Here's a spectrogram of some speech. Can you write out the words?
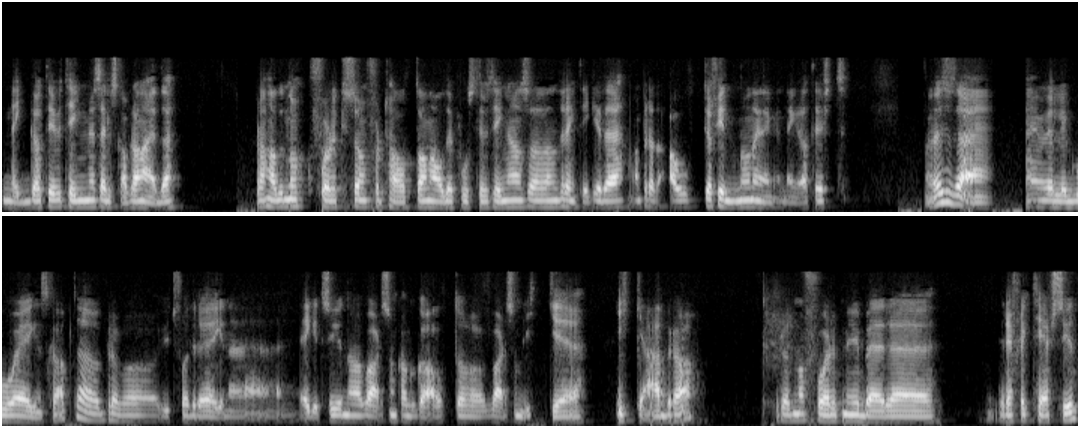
negative ting med selskaper han eide. For Han hadde nok folk som fortalte han alle de positive tingene, så han trengte ikke det. Han prøvde alltid å finne noe negativt. Og Det synes jeg en veldig god egenskap. Det, å prøve å utfordre egne, eget syn. og Hva er det som kan gå galt, og hva er det som ikke, ikke er bra. Jeg tror at man får et mye bedre reflektert syn.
